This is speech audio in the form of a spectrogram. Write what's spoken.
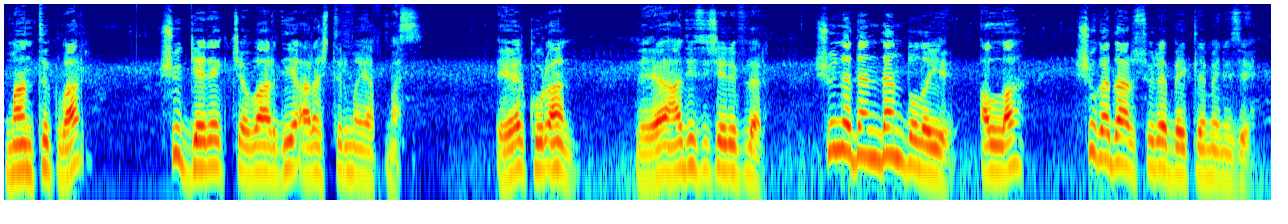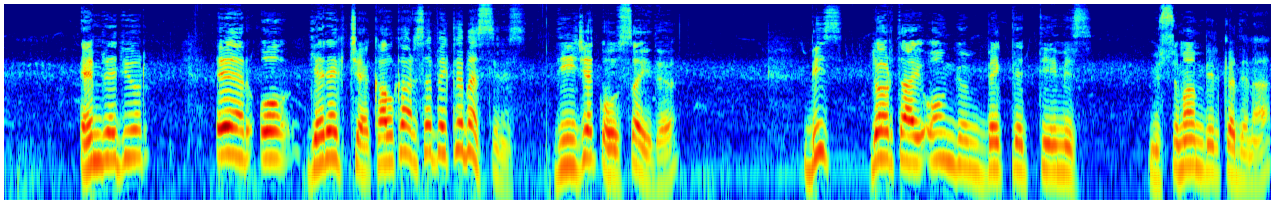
mantık var, şu gerekçe var diye araştırma yapmaz. Eğer Kur'an veya hadisi şerifler şu nedenden dolayı Allah şu kadar süre beklemenizi emrediyor. Eğer o gerekçe kalkarsa beklemezsiniz diyecek olsaydı biz 4 ay 10 gün beklettiğimiz Müslüman bir kadına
